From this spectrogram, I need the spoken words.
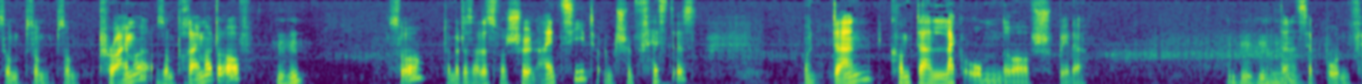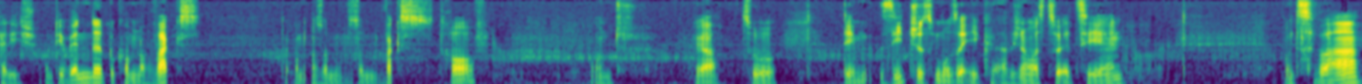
so, ein- so, so ein Primer, so ein Primer drauf. Mhm. So, damit das alles so schön einzieht und schön fest ist. Und dann kommt da Lack oben drauf später. Mhm. Und dann ist der Boden fertig. Und die Wände bekommen noch Wachs. Da kommt noch so ein, so ein Wachs drauf. Und ja, zu dem Sieges-Mosaik habe ich noch was zu erzählen. Und zwar,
